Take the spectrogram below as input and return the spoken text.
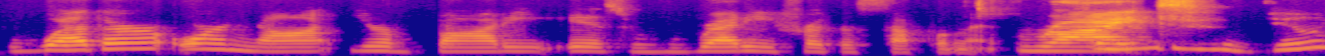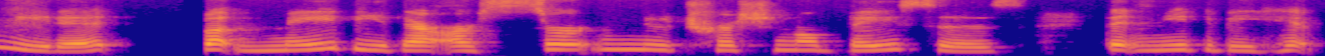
whether or not your body is ready for the supplement. Right. So you do need it, but maybe there are certain nutritional bases that need to be hit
